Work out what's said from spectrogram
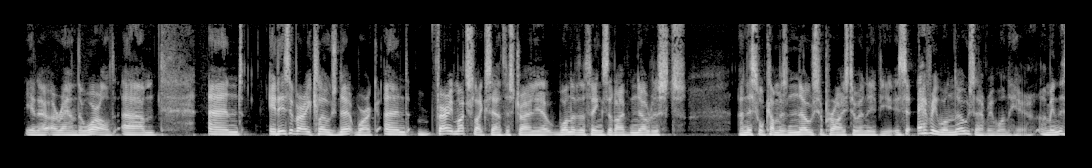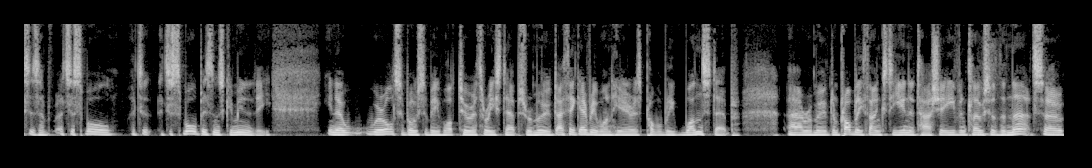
you know, around the world. Um, and it is a very closed network, and very much like South Australia, one of the things that I've noticed, and this will come as no surprise to any of you, is that everyone knows everyone here. I mean, this is a it's a small it's a it's a small business community. You know, we're all supposed to be what two or three steps removed. I think everyone here is probably one step uh, removed, and probably thanks to you, Natasha, even closer than that. So,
